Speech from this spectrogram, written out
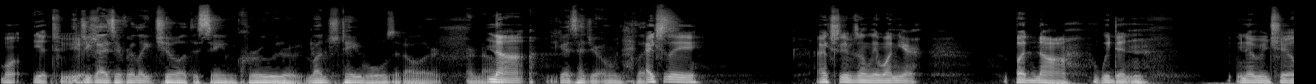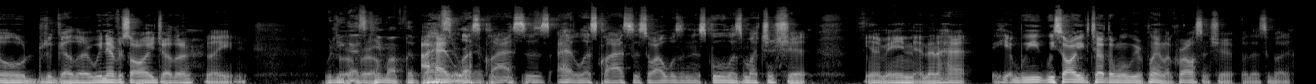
well yeah, two Did you guys ever like chill at the same crew or lunch tables at all, or, or no? Nah, You guys had your own cliques. actually, actually it was only one year, but nah, we didn't. We never chilled together. We never saw each other. Like when you guys real. came off the, bus I had less classes. I had less classes, so I wasn't in school as much and shit. You know what I mean? And then I had he, we we saw each other when we were playing lacrosse and shit. But that's about it.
